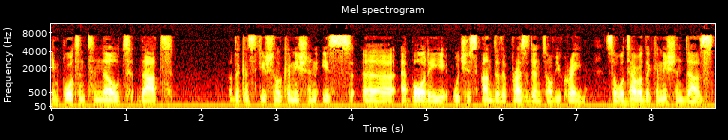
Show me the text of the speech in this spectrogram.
important to note that the Constitutional Commission is uh, a body which is under the President of Ukraine. So whatever the Commission does,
